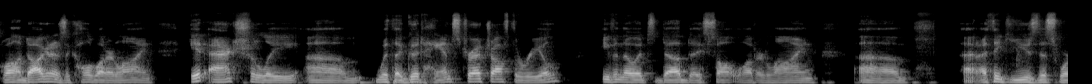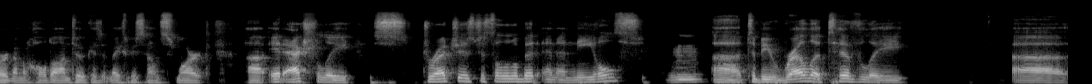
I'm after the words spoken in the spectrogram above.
while I'm dogging it as a cold water line, it actually um, with a good hand stretch off the reel, even though it's dubbed a saltwater line. Um, I think you use this word, and I'm going to hold on to it because it makes me sound smart. Uh, it actually stretches just a little bit and anneals mm-hmm. uh, to be relatively uh,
